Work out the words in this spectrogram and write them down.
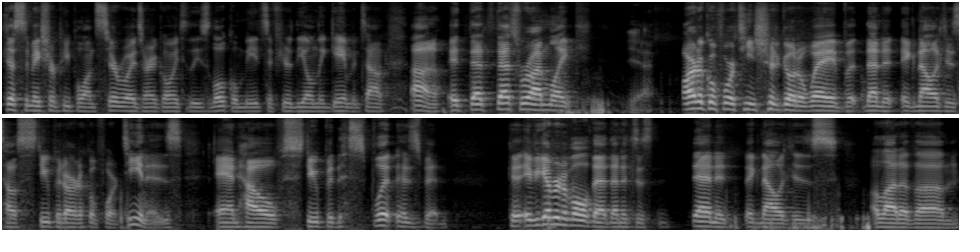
just to make sure people on steroids aren't going to these local meets if you're the only game in town. I don't know. It that's that's where I'm like yeah. Article 14 should go away, but then it acknowledges how stupid Article 14 is and how stupid this split has been. If you get rid of all of that, then it's just then it acknowledges a lot of um,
